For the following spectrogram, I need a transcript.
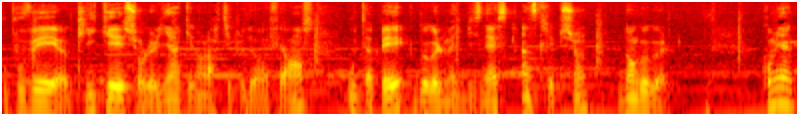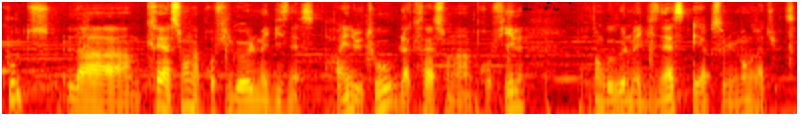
Vous pouvez euh, cliquer sur le lien qui est dans l'article de référence ou taper Google My Business inscription dans Google. Combien coûte la création d'un profil Google My Business? Rien du tout, la création d'un profil dans Google My Business est absolument gratuite.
